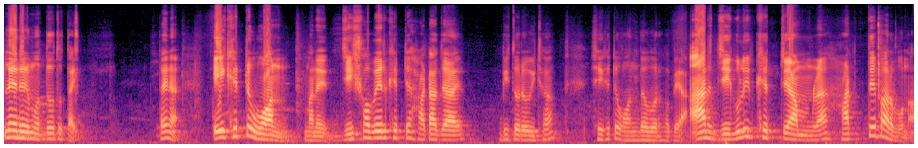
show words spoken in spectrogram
প্লেনের মধ্যেও তো তাই তাই না? এই ক্ষেত্রে ওয়ান মানে যেসবের ক্ষেত্রে হাঁটা যায় ভিতরে উঠা সেই ক্ষেত্রে ওয়ান ব্যবহার হবে। আর যেগুলির ক্ষেত্রে আমরা হাঁটতে পারব না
